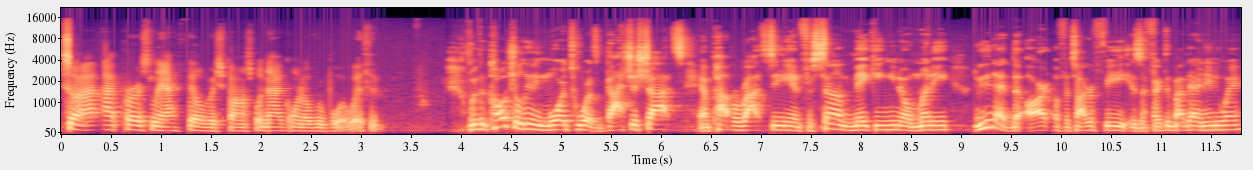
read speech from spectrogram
So I, I personally, I feel responsible not going overboard with it. With the culture leaning more towards gotcha shots and paparazzi, and for some making you know money, do you think that the art of photography is affected by that in any way?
